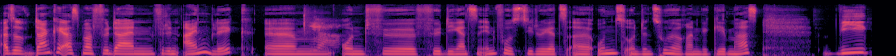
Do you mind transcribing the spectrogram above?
Also danke erstmal für deinen, für den Einblick ähm, Ja. und für, für die ganzen Infos, die du jetzt äh, uns und den Zuhörern gegeben hast. Wie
